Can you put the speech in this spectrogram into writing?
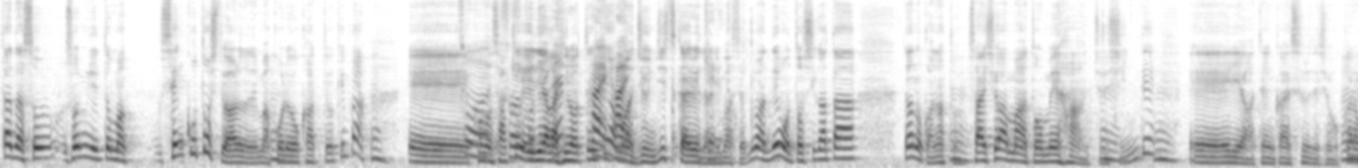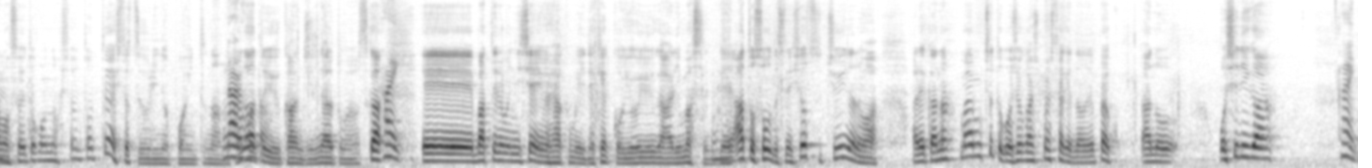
ただそうそういう意味で言うと、まあ、先行投資ではあるので、まあ、これを買っておけば、えーそうこの先エリアが広っていくには、はいはい。まあ、順次使えるようになりますよ、まあ、でも都市型なのかなと、最初はまあ東名阪中心で、えーエリアが展開するでしょうから、まあ、そういうところの人にとっては一つ売りのポイントなのかなという感じになると思いますが、はい。えーバッテリーも2400ミリで結構余裕がありますので、あとそうですね一つ注意なのはあれかな。前もちょっとご紹介しましたけどやっぱりあのお尻がはい。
